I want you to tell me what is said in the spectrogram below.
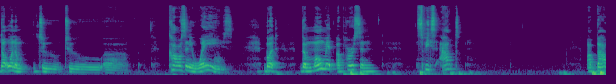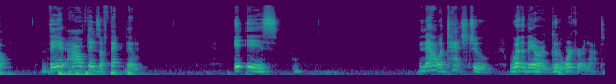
don't want to to to uh, cause any waves. But the moment a person speaks out about their how things affect them, it is now attached to whether they are a good worker or not.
